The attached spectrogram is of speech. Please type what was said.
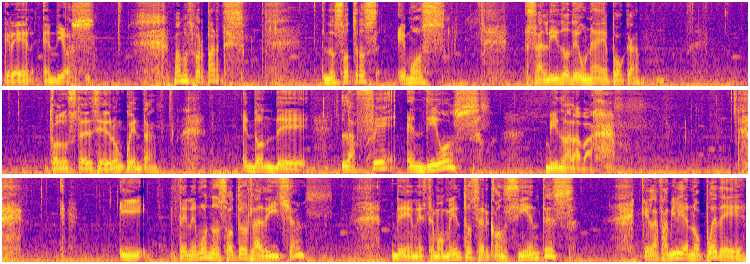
creer en Dios. Vamos por partes. Nosotros hemos salido de una época, todos ustedes se dieron cuenta, en donde la fe en Dios vino a la baja. Y tenemos nosotros la dicha de en este momento ser conscientes que la familia no puede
